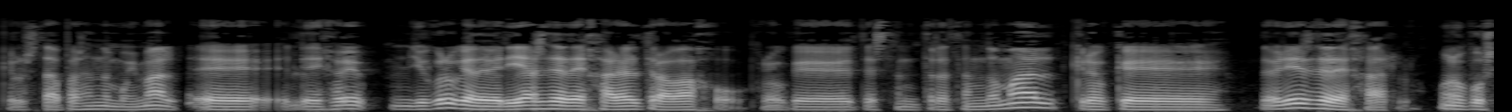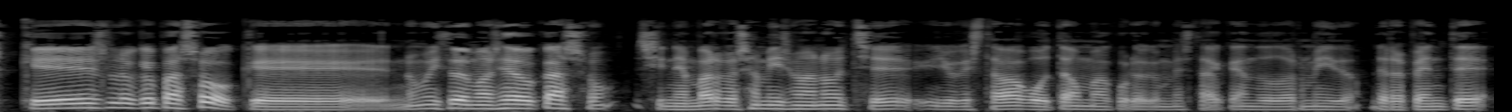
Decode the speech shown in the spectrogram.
que lo estaba pasando muy mal. Eh, le dije, yo creo que deberías de dejar el trabajo, creo que te están tratando mal, creo que deberías de dejarlo. Bueno, pues ¿qué es lo que pasó? Que no me hizo demasiado caso, sin embargo esa misma noche, yo que estaba agotado, me acuerdo que me estaba quedando dormido, de repente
